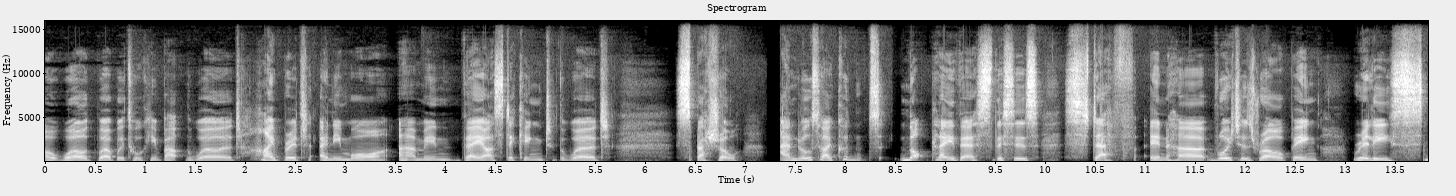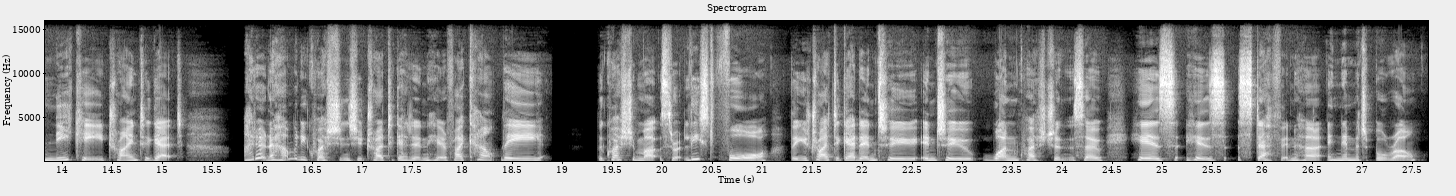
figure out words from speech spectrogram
a world where we're talking about the word hybrid anymore. I mean, they are sticking to the word special. And also, I couldn't not play this. This is Steph in her Reuters role being really sneaky, trying to get. I don't know how many questions you tried to get in here. If I count the the question marks there are at least four that you tried to get into into one question. So here's here's Steph in her inimitable role.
